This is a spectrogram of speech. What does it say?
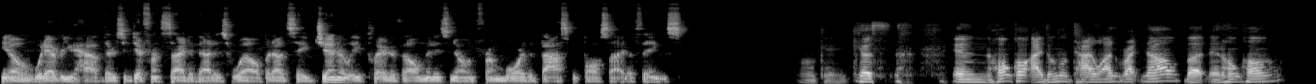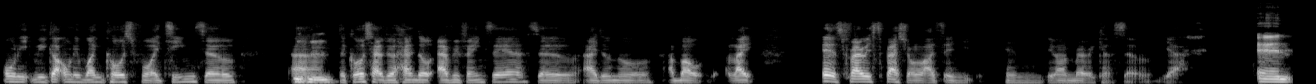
you know, whatever you have, there's a different side of that as well. But I'd say generally player development is known from more the basketball side of things. Okay, because in Hong Kong, I don't know Taiwan right now, but in Hong Kong, only we got only one coach for a team, so uh, Mhm. the coach have to handle everything there. So I don't know about like it's very specialized in in the America. So yeah. And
